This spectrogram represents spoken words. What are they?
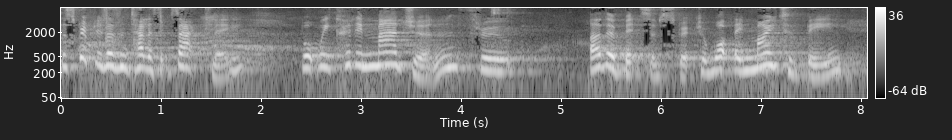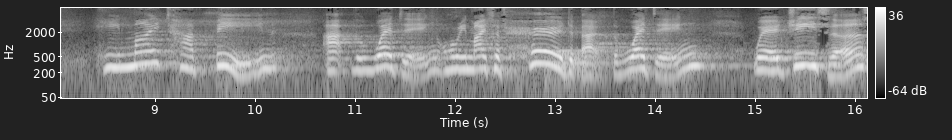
the scripture doesn't tell us exactly, but we could imagine through other bits of scripture what they might have been. He might have been at the wedding, or he might have heard about the wedding where Jesus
